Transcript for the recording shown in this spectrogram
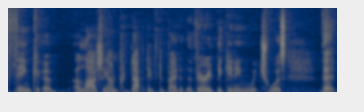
think, a, a largely unproductive debate at the very beginning, which was that,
